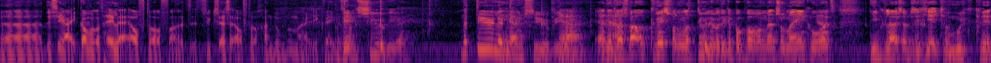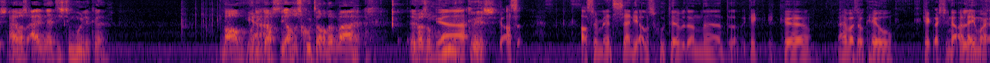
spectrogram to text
Eh, dus ja, ik kan wel het hele elftal van het, het succeselftal gaan noemen, maar ik weet het Wim. Suurbier. Natuurlijk Ja. Wim Suurbier. Ja. ja, dit Ja. was wel een quiz van de natuurlijk. Want ik heb ook wel wat mensen om me heen gehoord die hem geluisterd hebben. Die zeggen, jeetje, wat een moeilijke quiz. Hij was eigenlijk net iets te moeilijk, hè? Behalve voor die gasten die alles goed hadden. Maar het was een moeilijke quiz. Als, als er mensen zijn die alles goed hebben, dan... eh, dan kijk, ik, eh, hij was ook heel... Kijk, als je nou alleen maar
